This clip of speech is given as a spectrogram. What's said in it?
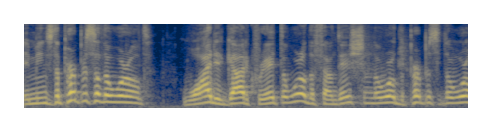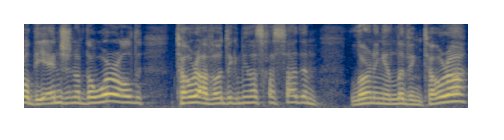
it means the purpose of the world. Why did God create the world? The foundation of the world, the purpose of the world, the engine of the world. Torah, avodah, gemilas chasadim. Learning and living Torah,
